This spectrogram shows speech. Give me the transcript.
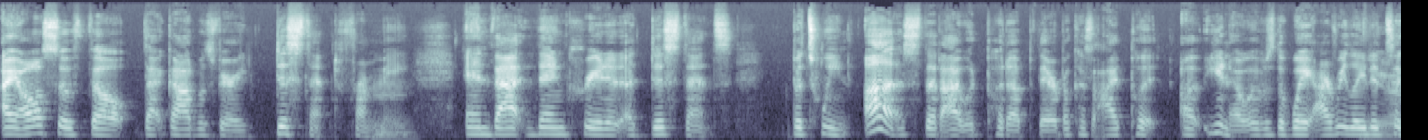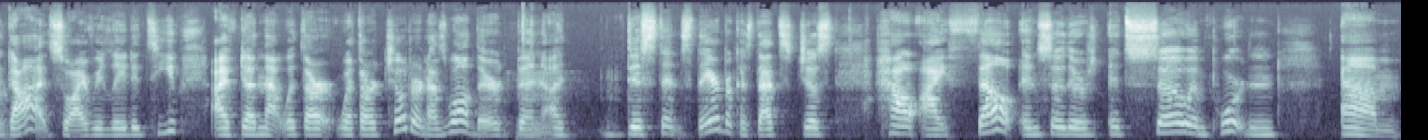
I also felt that God was very distant from me. And that then created a distance between us that I would put up there because I put uh, you know it was the way I related to God. So I related to you. I've done that with our with our children as well. There'd been a distance there because that's just how I felt. And so there's it's so important um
